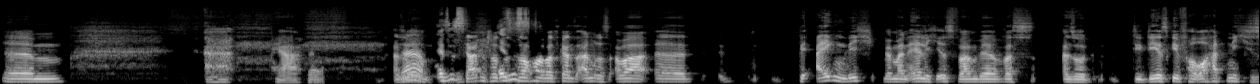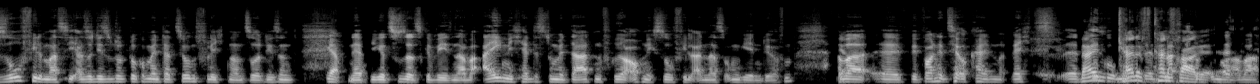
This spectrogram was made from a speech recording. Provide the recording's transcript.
ja. Ähm, äh, ja. Also ja, es ist, Datenschutz es ist, ist nochmal was ganz anderes, aber äh, eigentlich, wenn man ehrlich ist, waren wir was also die DSGVO hat nicht so viel massiv, also diese Dokumentationspflichten und so, die sind ja. nervige Zusatz gewesen. Aber eigentlich hättest du mit Daten früher auch nicht so viel anders umgehen dürfen. Aber ja. äh, wir wollen jetzt ja auch kein Rechts. Äh, Nein, Doku keine, keine Frage. Immer, aber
